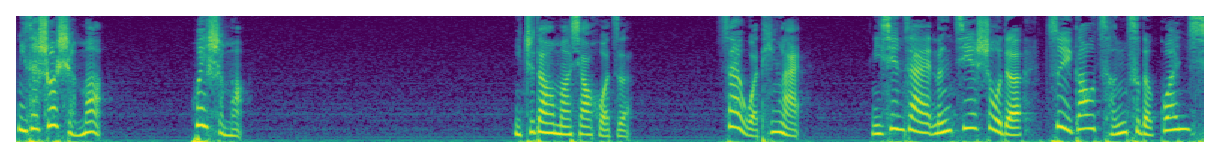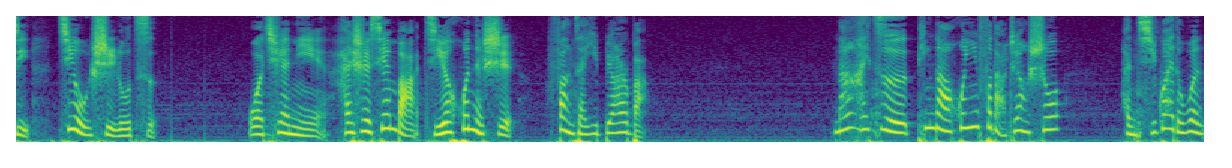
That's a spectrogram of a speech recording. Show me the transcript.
你在说什么？为什么？你知道吗，小伙子？在我听来。”你现在能接受的最高层次的关系就是如此。我劝你还是先把结婚的事放在一边儿吧。男孩子听到婚姻辅导这样说，很奇怪的问：“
